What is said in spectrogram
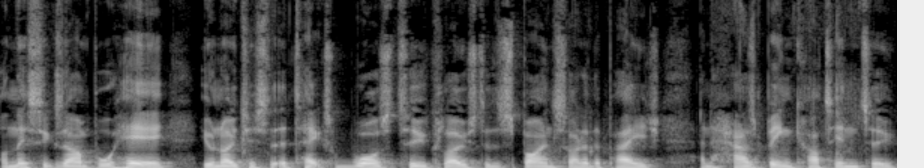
On this example here, you'll notice that the text was too close to the spine side of the page and has been cut into.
